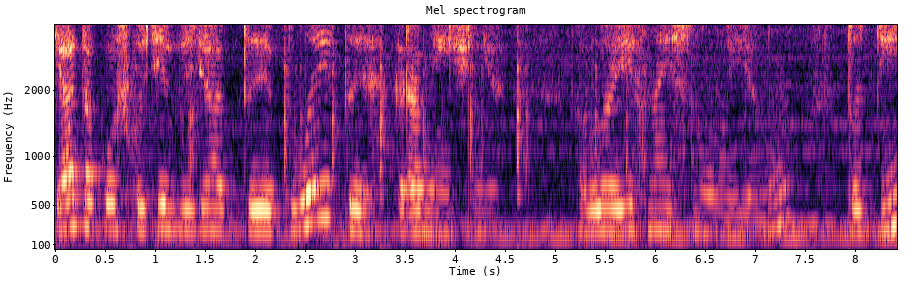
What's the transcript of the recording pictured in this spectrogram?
я також хотів взяти плити керамічні, але їх не існує. Ну, тоді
